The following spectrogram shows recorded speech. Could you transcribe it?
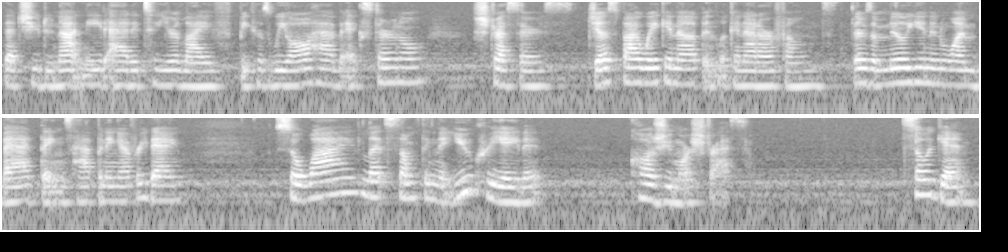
that you do not need added to your life because we all have external stressors just by waking up and looking at our phones. There's a million and one bad things happening every day. So, why let something that you created cause you more stress? So, again,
